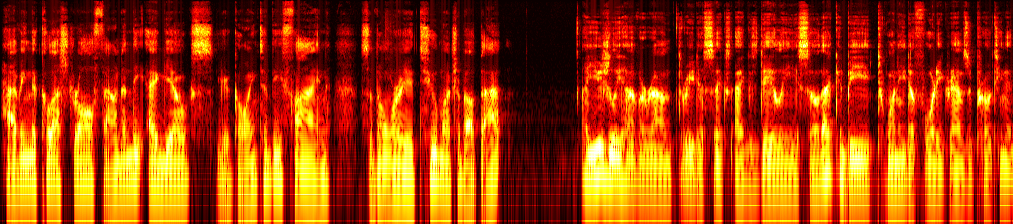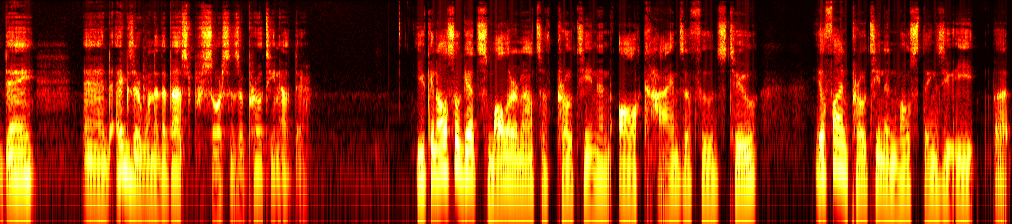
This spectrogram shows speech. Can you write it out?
having the cholesterol found in the egg yolks, you're going to be fine, so don't worry too much about that. I usually have around 3 to 6 eggs daily, so that could be 20 to 40 grams of protein a day, and eggs are one of the best sources of protein out there. You can also get smaller amounts of protein in all kinds of foods too. You'll find protein in most things you eat, but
